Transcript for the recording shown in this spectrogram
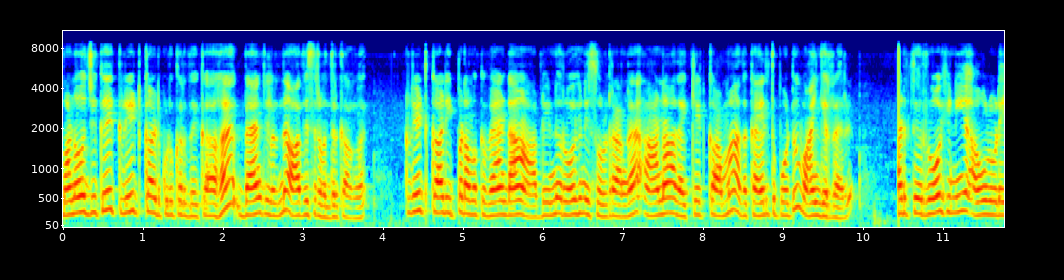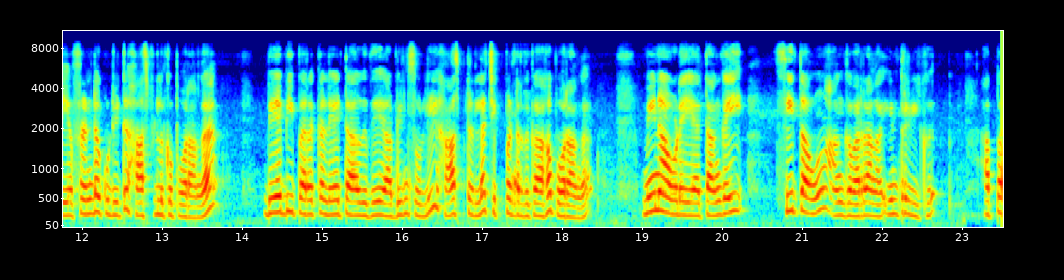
மனோஜுக்கு கிரெடிட் கார்டு கொடுக்கறதுக்காக பேங்க்லேருந்து ஆஃபீஸர் வந்திருக்காங்க. கிரெடிட் கார்டு இப்போ நமக்கு வேண்டாம் அப்படின்னு ரோஹிணி சொல்கிறாங்க ஆனால் அதை கேட்காம அதை கையெழுத்து போட்டு வாங்கிடுறாரு. அடுத்து ரோஹிணி அவங்களுடைய ஃப்ரெண்டை கூட்டிகிட்டு ஹாஸ்பிட்டலுக்கு போகிறாங்க பேபி பிறக்க லேட் ஆகுது அப்படின்னு சொல்லி ஹாஸ்பிட்டலில் செக் பண்ணுறதுக்காக போகிறாங்க மீனாவுடைய தங்கை சீதாவும் அங்கே வர்றாங்க இன்டர்வியூக்கு அப்போ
